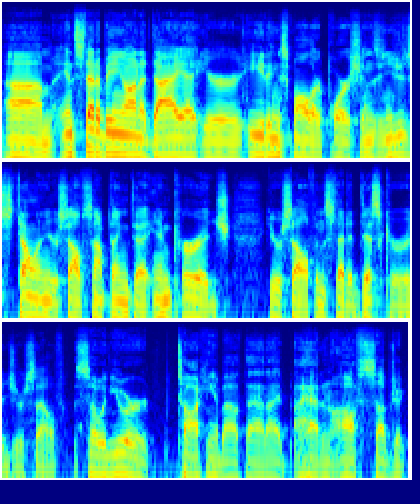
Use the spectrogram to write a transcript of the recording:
um, instead of being on a diet you're eating smaller portions and you're just telling yourself something to encourage yourself instead of discourage yourself. So when you were talking about that, I, I had an off subject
